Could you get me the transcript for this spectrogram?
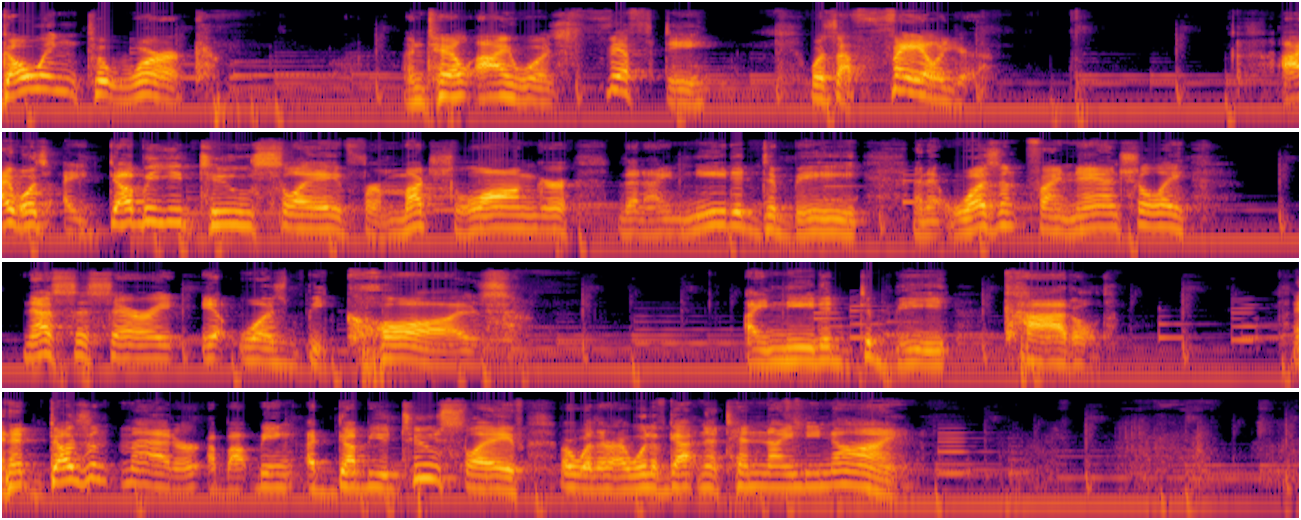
Going to work until I was 50 was a failure. I was a W 2 slave for much longer than I needed to be, and it wasn't financially necessary, it was because I needed to be coddled. And it doesn't matter about being a W 2 slave or whether I would have gotten a 1099.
